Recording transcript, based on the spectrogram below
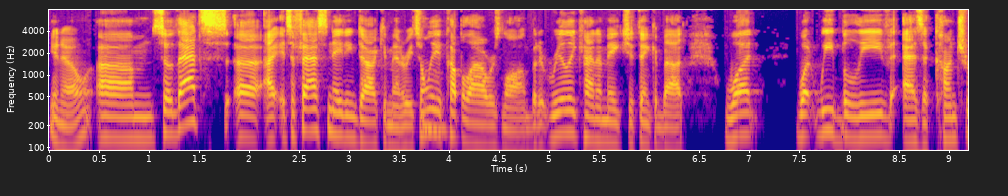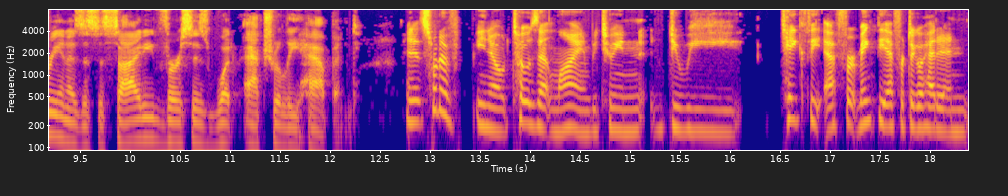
You know, um, so that's uh, I, it's a fascinating documentary. It's only a Mhm. couple hours long, but it really kind of makes you think about what what we believe as a country and as a society versus what actually happened. And it sort of, you know, toes that line between do we take the effort, make the effort to go ahead and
